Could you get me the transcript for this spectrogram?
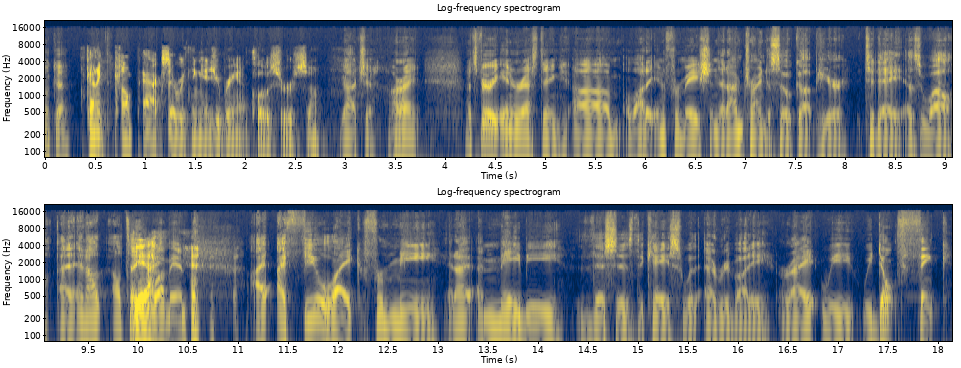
okay, kind of compacts everything as you bring it closer. So, gotcha. All right, that's very interesting. Um, a lot of information that I'm trying to soak up here today as well. And I'll I'll tell yeah. you what, man, I I feel like for me, and I and maybe this is the case with everybody, right? We we don't think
